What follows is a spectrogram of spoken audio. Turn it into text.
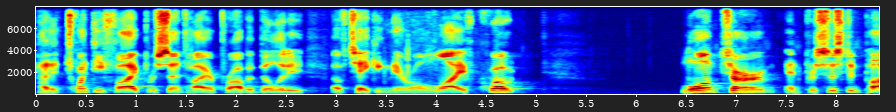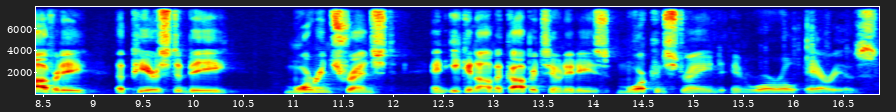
had a 25% higher probability of taking their own life. Quote, long term and persistent poverty appears to be more entrenched and economic opportunities more constrained in rural areas.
